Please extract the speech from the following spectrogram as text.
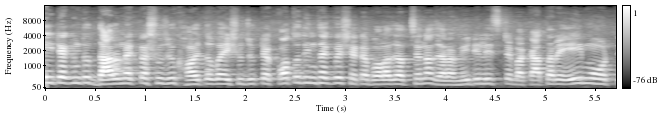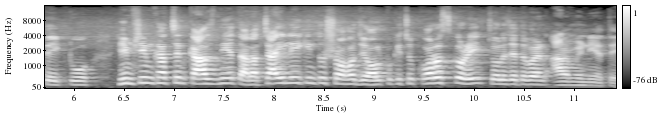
এইটা কিন্তু দারুণ একটা সুযোগ হয়তো বা এই সুযোগটা কতদিন থাকবে সেটা বলা যাচ্ছে না। যারা মিডিল ইস্টে বা কাতারে এই মুহূর্তে একটু হিমশিম খাচ্ছেন কাজ নিয়ে, তারা চাইলেই কিন্তু সহজে অল্প কিছু খরচ করেই চলে যেতে পারেন আর্মেনিয়াতে।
